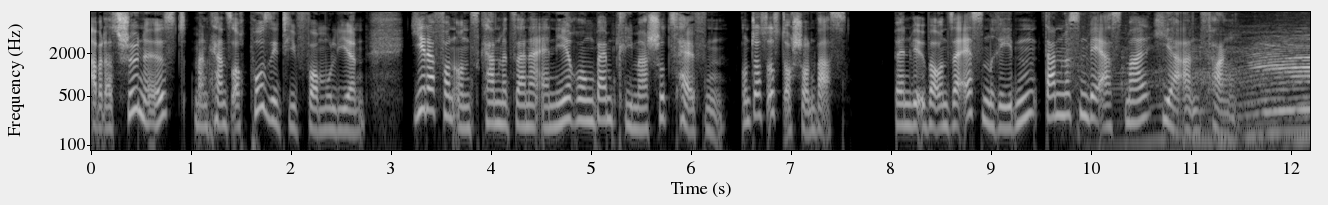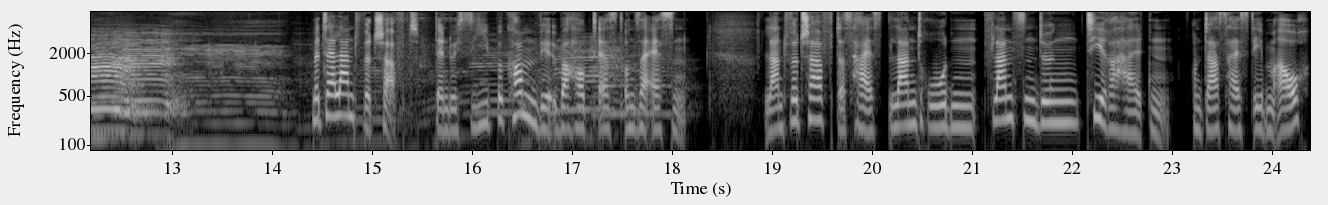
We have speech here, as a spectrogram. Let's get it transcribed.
Aber das Schöne ist, man kann es auch positiv formulieren. Jeder von uns kann mit seiner Ernährung beim Klimaschutz helfen. Und das ist doch schon was. Wenn wir über unser Essen reden, dann müssen wir erstmal hier anfangen. Mit der Landwirtschaft, denn durch sie bekommen wir überhaupt erst unser Essen. Landwirtschaft, das heißt Landroden, Pflanzen düngen, Tiere halten. Und das heißt eben auch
